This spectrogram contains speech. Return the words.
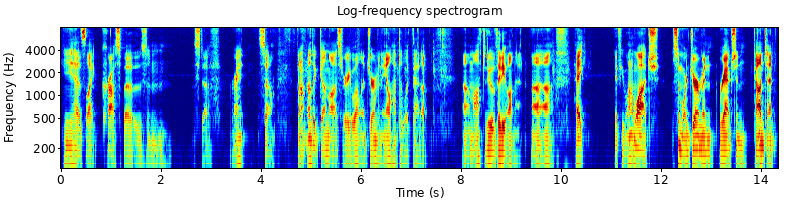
he has like crossbows and stuff, right? So I don't know the gun laws very well in Germany. I'll have to look that up. Um, I'll have to do a video on that. Uh, hey, if you want to watch some more German reaction content,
